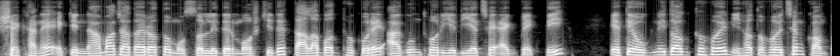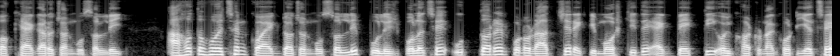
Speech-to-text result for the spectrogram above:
সেখানে একটি নামাজ আদায়রত মুসল্লিদের মসজিদে তালাবদ্ধ করে আগুন ধরিয়ে দিয়েছে এক ব্যক্তি। এতে অগ্নিদগ্ধ হয়ে নিহত হয়েছেন কমপক্ষে এগারো জন মুসল্লি। আহত হয়েছেন কয়েক ডজন মুসল্লি। পুলিশ বলেছে, উত্তরের কোনো রাজ্যের একটি মসজিদে এক ব্যক্তি ওই ঘটনা ঘটিয়েছে।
